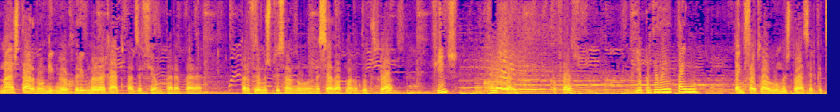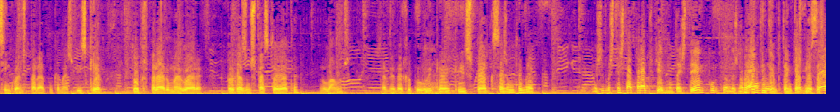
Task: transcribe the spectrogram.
mais tarde, um amigo meu, Rodrigo Moreira Rato, para filme para, para, para fazer uma exposição no- na sede do Automóvel Clube Portugal. Fiz, correu bem, confesso. E a partir daí tenho, tenho feito algumas, estou há cerca de 5 anos parado, nunca mais fiz. Quero, estou a preparar uma agora, por acaso no espaço Toyota, no Lounge, da Avenida da República, que espero que seja muito em breve. Mas, mas tens de estar parado porquê? Não tens tempo? Porque andas na Não tenho tempo, tenho que estar nessa. O que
